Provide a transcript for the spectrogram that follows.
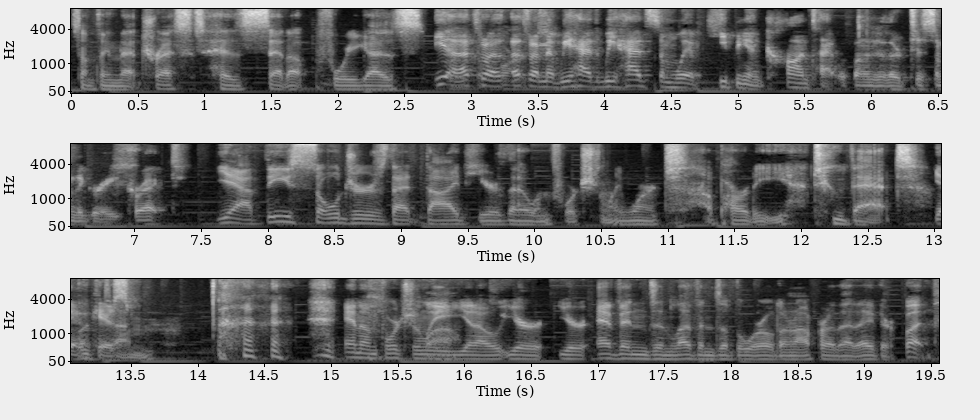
something that Tress has set up for you guys. Yeah, that's what I, that's what I meant. We had we had some way of keeping in contact with one another to some degree, correct? Yeah, these soldiers that died here, though, unfortunately, weren't a party to that. Yeah, who cares? um, and unfortunately, Wow. you know, your your Evans and Levins of the world are not part of that either. But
